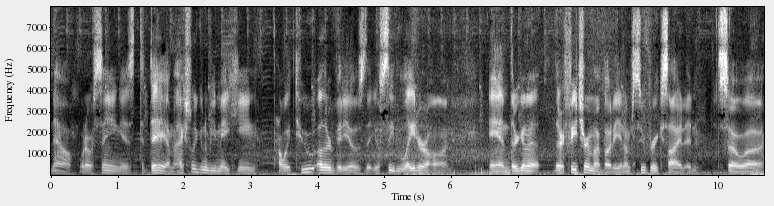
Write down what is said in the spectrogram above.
Now, what I was saying is today I'm actually going to be making probably two other videos that you'll see later on and they're to they're featuring my buddy and I'm super excited. So, uh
